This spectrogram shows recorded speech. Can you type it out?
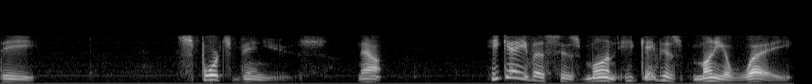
the sports venues. Now, he gave us his money. He gave his money away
